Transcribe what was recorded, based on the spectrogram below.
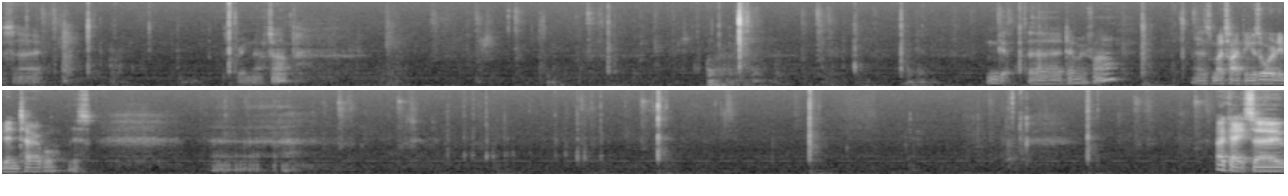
So let's bring that up. And get the demo file as my typing has already been terrible. This. Okay, so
